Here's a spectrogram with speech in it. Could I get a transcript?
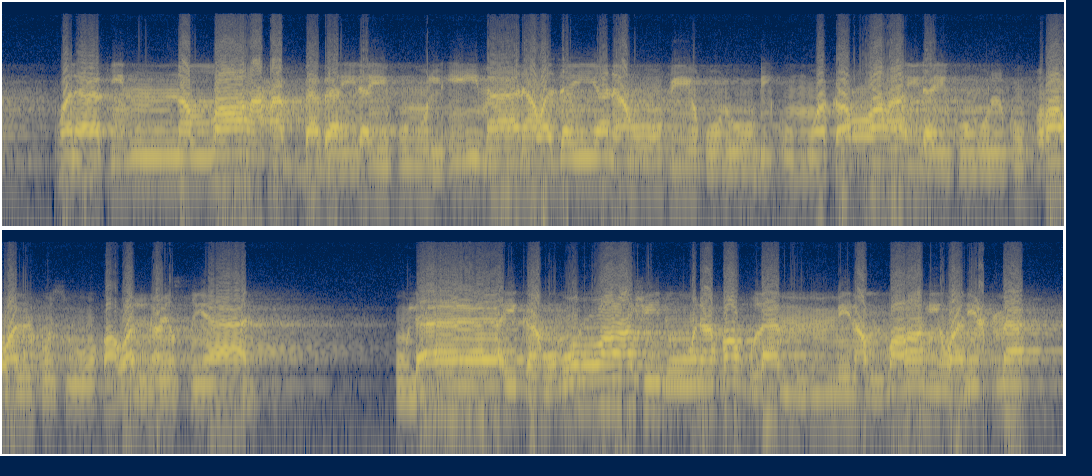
ولكن الله حبب إليكم الإيمان وزينه في قلوبكم وكره إليكم الكفر والفسوق والعصيان. أولئك هم الراشدون فضلا من الله ونعمة.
